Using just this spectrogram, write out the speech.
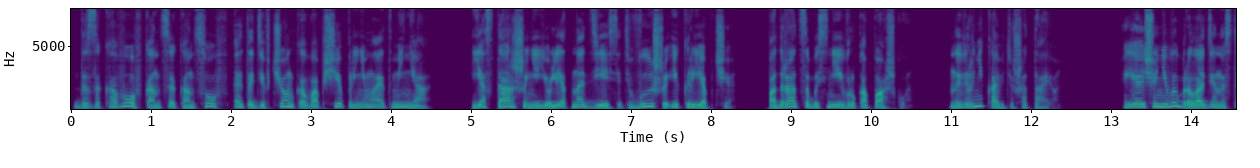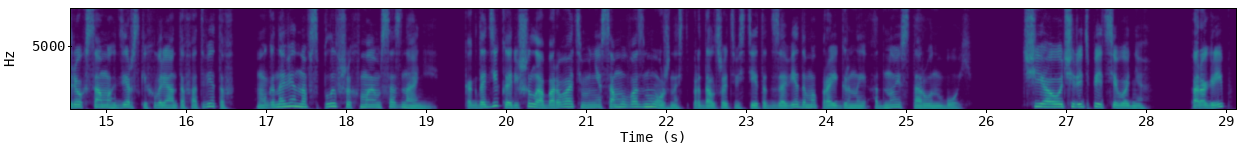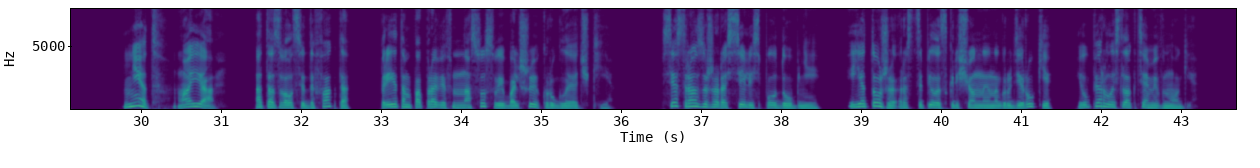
Да за кого, в конце концов, эта девчонка вообще принимает меня? Я старше нее лет на десять, выше и крепче. Подраться бы с ней в рукопашку. Наверняка ведь ушатаю. Я еще не выбрала один из трех самых дерзких вариантов ответов, мгновенно всплывших в моем сознании, когда Дика решила оборвать мне саму возможность продолжать вести этот заведомо проигранный одной из сторон бой. «Чья очередь петь сегодня? Парагрипп?» «Нет, моя», — отозвался де-факто, при этом поправив на носу свои большие круглые очки. Все сразу же расселись поудобнее, И я тоже расцепила скрещенные на груди руки и уперлась локтями в ноги.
